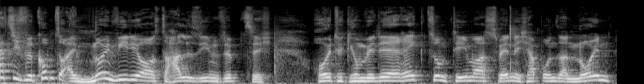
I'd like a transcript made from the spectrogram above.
Herzlich willkommen zu einem neuen Video aus der Halle 77. Heute kommen wir direkt zum Thema Sven. Ich habe unseren neuen,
